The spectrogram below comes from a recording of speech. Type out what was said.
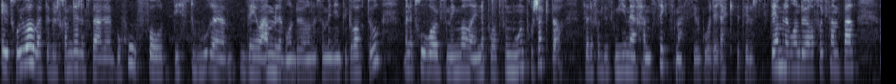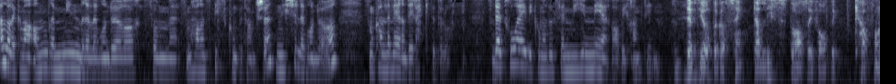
jeg tror jo òg at det vil fremdeles være behov for de store VHM-leverandørene som en integrator. Men jeg tror òg, som Ingvar var inne på, at for noen prosjekter så er det faktisk mye mer hensiktsmessig å gå direkte til systemleverandører f.eks. Eller det kan være andre mindre leverandører som, som har en spisskompetanse, nisjeleverandører, som kan levere direkte til oss. Så det tror jeg vi kommer til å se mye mer av i fremtiden. Så det betyr at dere senker lista altså, i forhold til hvilke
